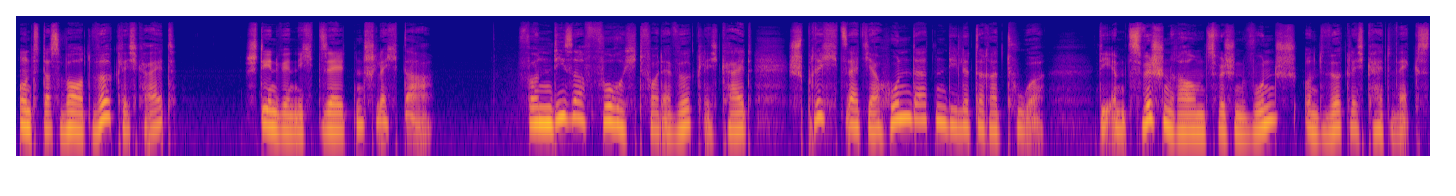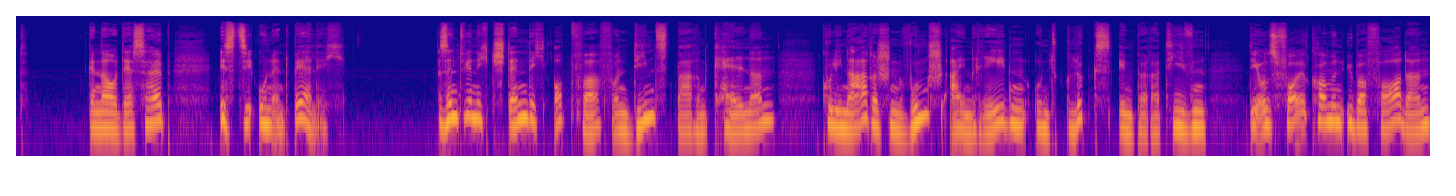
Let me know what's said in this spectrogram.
und das Wort Wirklichkeit, stehen wir nicht selten schlecht da. Von dieser Furcht vor der Wirklichkeit spricht seit Jahrhunderten die Literatur, die im Zwischenraum zwischen Wunsch und Wirklichkeit wächst. Genau deshalb ist sie unentbehrlich. Sind wir nicht ständig Opfer von dienstbaren Kellnern, kulinarischen Wunscheinreden und Glücksimperativen, die uns vollkommen überfordern,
